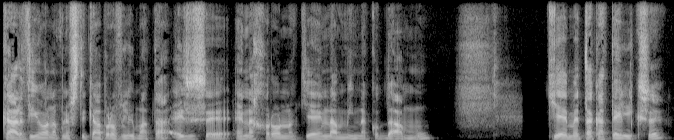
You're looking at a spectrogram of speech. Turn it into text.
καρδιοαναπνευστικά προβλήματα. Έζησε ένα χρόνο και ένα μήνα κοντά μου και μετά κατέληξε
